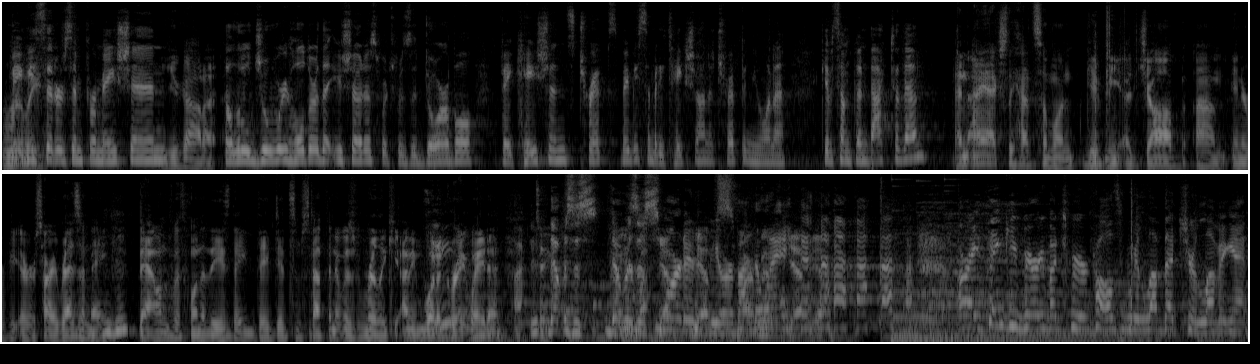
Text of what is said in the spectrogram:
Really, babysitters information. you got it. The little jewelry holder that you showed us, which was adorable. Vacations, trips. Maybe somebody takes you on a trip and you want to give something back to them. And I actually had someone give me a job um, interview, or sorry, resume Mm-hmm. bound with one of these. They they did some stuff, and it was really cute. I mean, what a great way to. to that was a that was a smart yep, yep, interviewer, by smart the move. way. Yep, yep. All right, thank you very much for your calls. We love that you're loving it.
